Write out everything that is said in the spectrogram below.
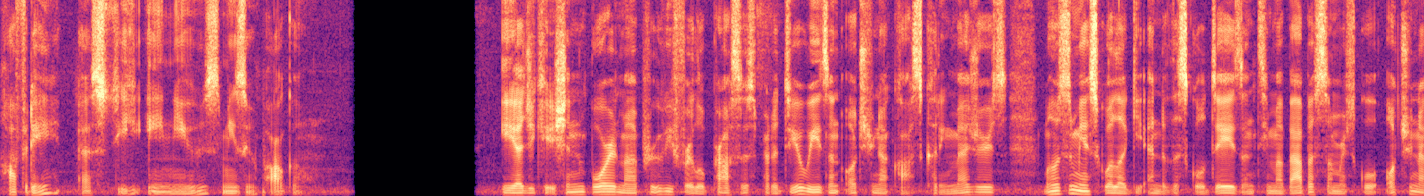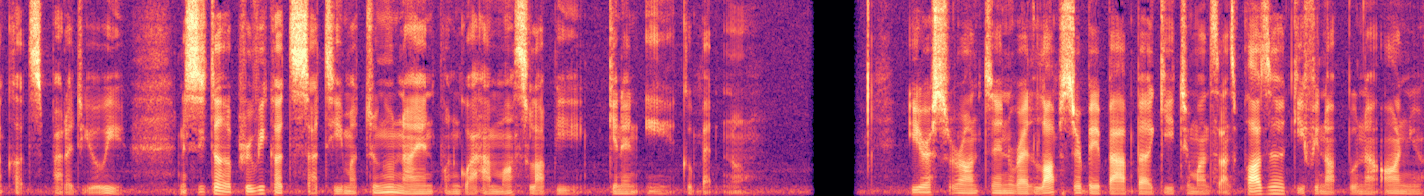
Hafide SDE News miyu på'go. E-Education Board ma-approve furlough process para DOEs and ocho na cost-cutting measures. Mahusumi eskwela gi end of the school days and Timababa Summer School ocho na cuts para DOE. Necesita approve cuts sa ti matungu nayan pongwaha mas lapi ginen i gubetno. E-Restaurantin Red Lobster Bay Baba gi Tumon Sands Plaza gi Finapuna Anyu.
